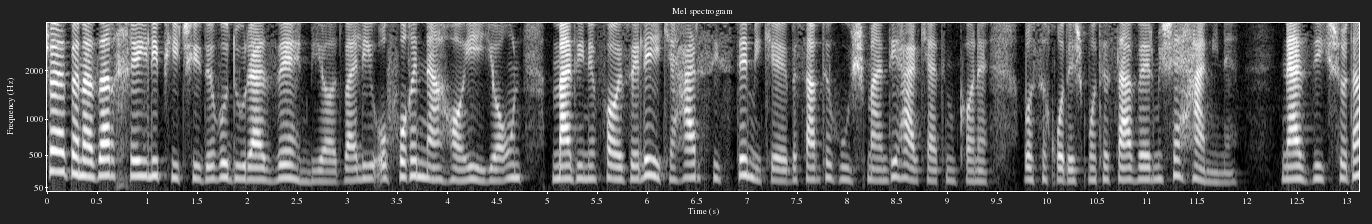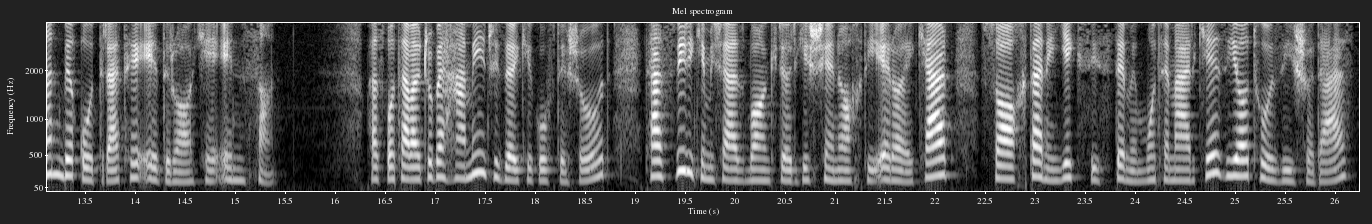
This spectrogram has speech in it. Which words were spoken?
شاید به نظر خیلی پیچیده و دور از ذهن بیاد ولی افق نهایی یا اون مدینه فاضله ای که هر سیستمی که به سمت هوشمندی حرکت می‌کنه واسه خودش متصور میشه همینه. نزدیک شدن به قدرت ادراک انسان. پس با توجه به همه چیزایی که گفته شد تصویری که میشه از بانکداری شناختی ارائه کرد ساختن یک سیستم متمرکز یا توضیح شده است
